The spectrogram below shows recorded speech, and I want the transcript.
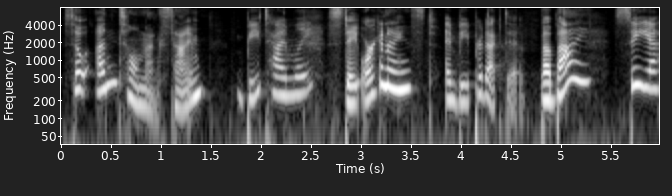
So until next time, Be timely stay organized. and be productive. Bye-bye. See ya.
